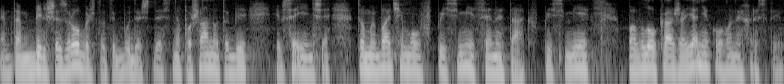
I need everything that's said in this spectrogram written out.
ем, там більше зробиш, то ти будеш десь на пошану тобі і все інше. То ми бачимо в письмі це не так. В письмі Павло каже, я нікого не хрестив.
